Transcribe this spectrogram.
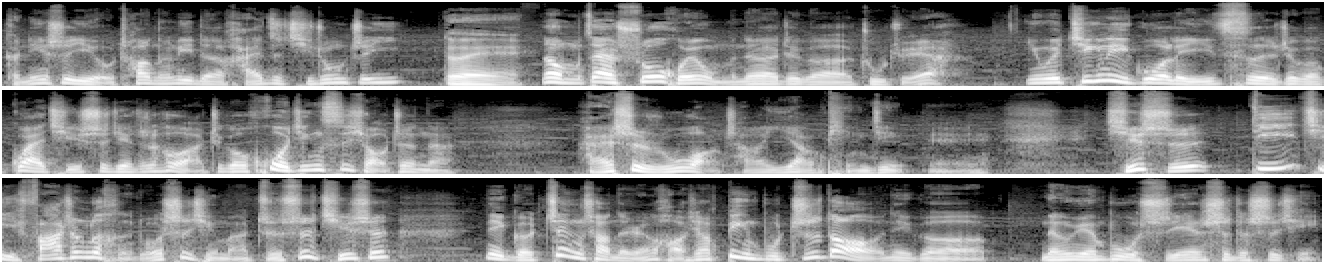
肯定是有超能力的孩子其中之一。对，那我们再说回我们的这个主角啊，因为经历过了一次这个怪奇事件之后啊，这个霍金斯小镇呢，还是如往常一样平静。哎。其实第一季发生了很多事情嘛，只是其实那个镇上的人好像并不知道那个能源部实验室的事情，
